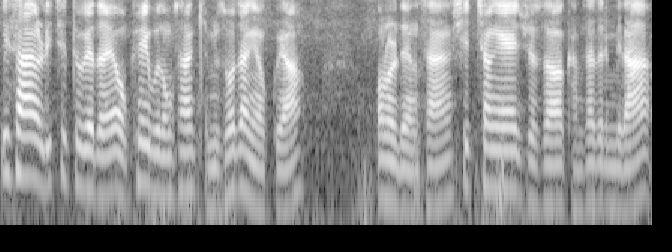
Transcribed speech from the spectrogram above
이상 리치투게더의 OK 부동산 김소장이었고요. 오늘도 영상 시청해 주셔서 감사드립니다.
